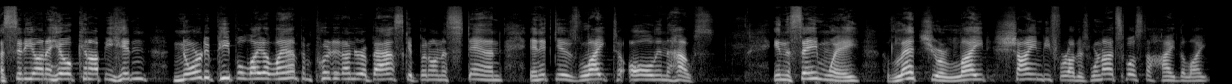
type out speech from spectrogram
A city on a hill cannot be hidden, nor do people light a lamp and put it under a basket, but on a stand, and it gives light to all in the house. In the same way, let your light shine before others. We're not supposed to hide the light.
